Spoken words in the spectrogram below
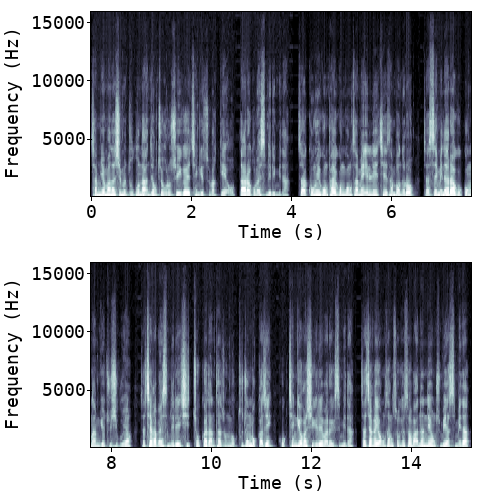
참여만 하시면 누구나 안정적으로 수익을 챙길 수밖에 없다라고 말씀드립니다. 자, 010-8003-1173번으로 자, 세미나라고 꼭 남겨주시고요. 자, 제가 말씀드린 시초가 단타 종목 두 종목까지 꼭 챙겨가시기를 바라겠습니다. 자, 제가 영상 속에서 많은 내용 준비했습니다.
